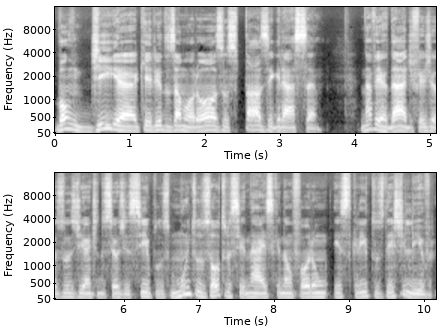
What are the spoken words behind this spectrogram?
Bom dia, queridos amorosos, paz e graça. Na verdade, fez Jesus diante dos seus discípulos muitos outros sinais que não foram escritos neste livro.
